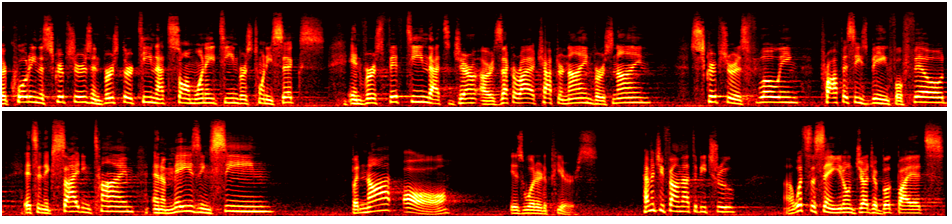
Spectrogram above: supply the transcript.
They're quoting the scriptures in verse 13, that's Psalm 118, verse 26. In verse 15, that's Jer- Zechariah chapter 9, verse 9. Scripture is flowing, prophecies being fulfilled. It's an exciting time, an amazing scene, but not all is what it appears. Haven't you found that to be true? Uh, what's the saying? You don't judge a book by its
